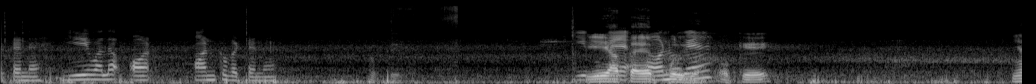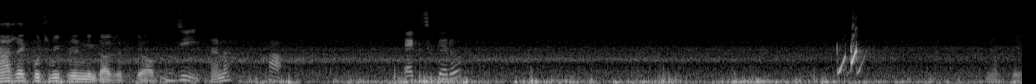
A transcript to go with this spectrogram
बटन है। ये वाला ऑन ऑन का बटन है। ओके। ये, ये आपका ऐप खुल गया ओके। यहाँ से कुछ भी प्रिंट निकाल सकते हो आप जी। है ना? हाँ। टेक्स्ट करो। ओके।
